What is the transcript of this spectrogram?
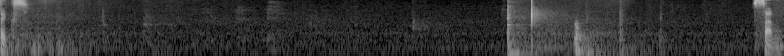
6. Seven.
